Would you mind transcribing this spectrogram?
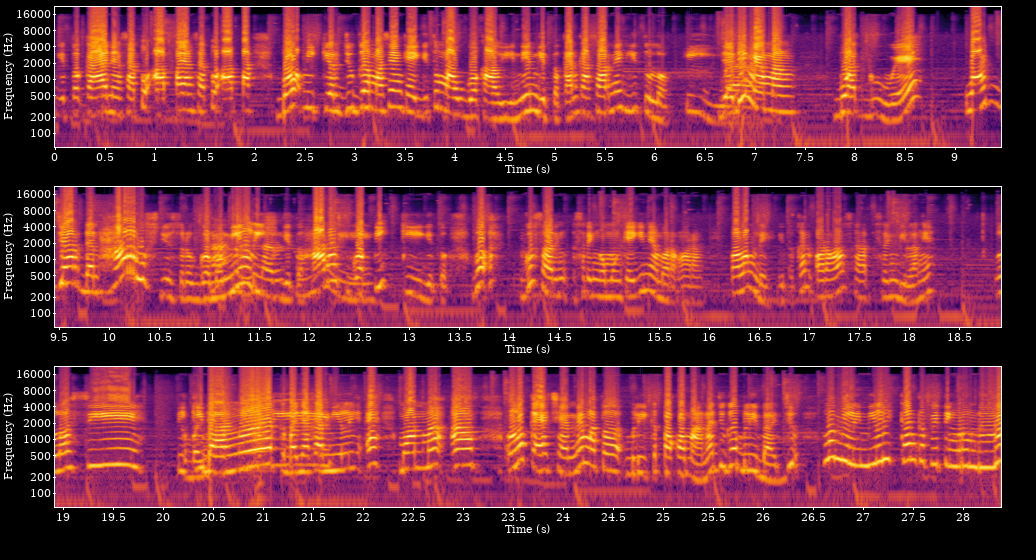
gitu kan yang satu apa yang satu apa Bo mikir juga masih yang kayak gitu mau gue kawinin gitu kan kasarnya gitu loh Iya. jadi memang buat gue wajar dan harus justru gue memilih harus gitu memilih. harus gue picky gitu Bo, gue sering sering ngomong kayak gini sama orang-orang tolong deh gitu kan orang-orang sering bilang ya lo sih picky banget milih." kebanyakan milih eh mohon maaf lo ke H&M atau beli ke toko mana juga beli baju lo milih-milih kan ke fitting room dulu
